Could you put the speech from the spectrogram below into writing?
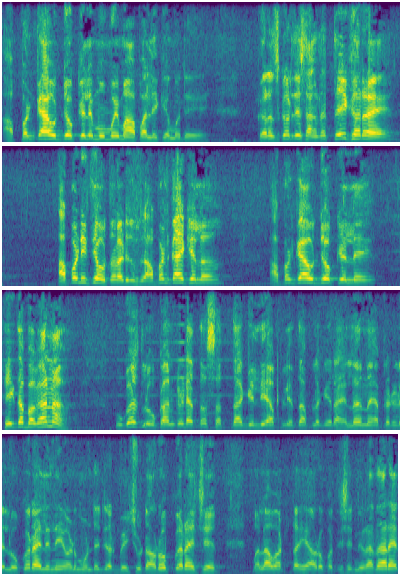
आपण काय उद्योग केले मुंबई महापालिकेमध्ये? करंजकर ते सांगतात तेही खरं आहे. आपण इथे होतो आणि दुसरं. आपण काय केलं? आपण काय उद्योग केले? हे एकदा बघा ना. उगाच लोकांकडे आता सत्ता गेली आपली आता आपलं काही राहिलं नाही आपल्याकडे लोक राहिले नाही आणि म्हणून त्यांच्यावर बेछूट आरोप करायचे आहेत. मला वाटतं हे आरोप अतिशय निराधार आहेत.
